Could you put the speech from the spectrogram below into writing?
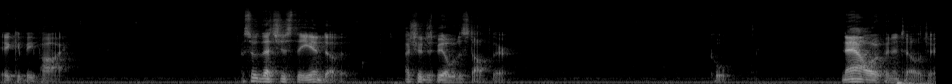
it could be pi. So that's just the end of it. I should just be able to stop there. Cool. Now open IntelliJ.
